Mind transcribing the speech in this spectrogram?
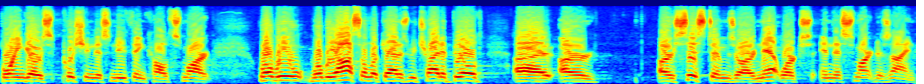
Boingo is pushing this new thing called SMART. What we, what we also look at is we try to build uh, our, our systems or our networks in this smart design.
